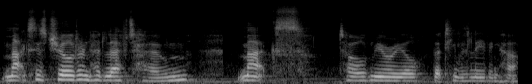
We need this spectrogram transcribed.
Max's children had left home. Max told Muriel that he was leaving her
